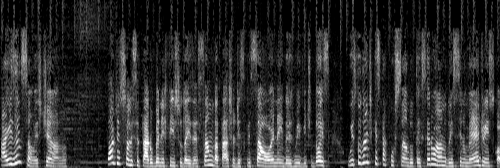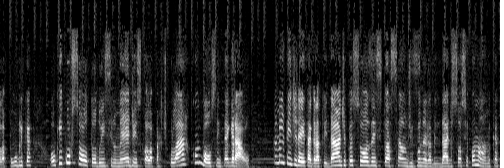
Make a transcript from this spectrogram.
a isenção este ano. Pode solicitar o benefício da isenção da taxa de inscrição ao Enem 2022 o estudante que está cursando o terceiro ano do ensino médio em escola pública ou que cursou todo o ensino médio em escola particular com bolsa integral. Também tem direito à gratuidade pessoas em situação de vulnerabilidade socioeconômica,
